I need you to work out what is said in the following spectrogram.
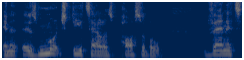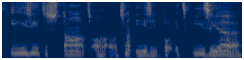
in as much detail as possible, then it's easy to start, or, it's not easy, but it's easier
